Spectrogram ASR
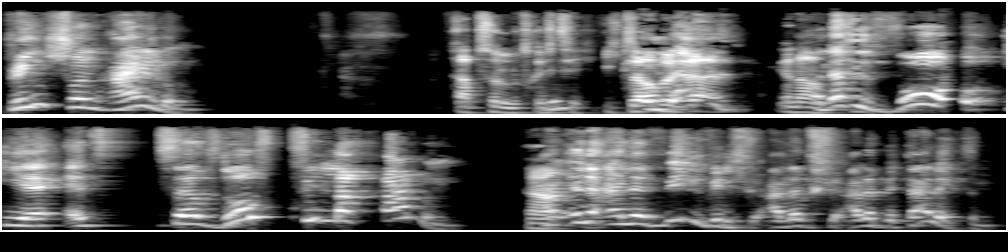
bringt schon Heilung. Absolut richtig. Ich glaube, und das, da, genau. Und das ist, wo ihr jetzt so viel Macht haben. Ja. Am Ende eine Win-Win für alle, für alle Beteiligten.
